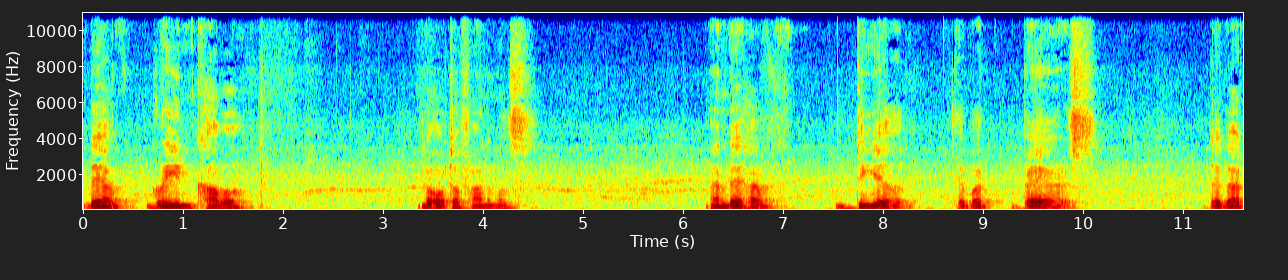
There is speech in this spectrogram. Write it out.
they have green cover, lot of animals, and they have deer, they've got bears, they got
